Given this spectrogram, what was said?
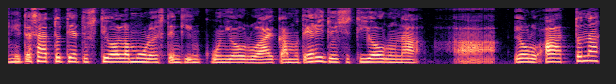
Niitä saattoi tietysti olla muulloistenkin kuin jouluaika, mutta erityisesti jouluna jouluaattona,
